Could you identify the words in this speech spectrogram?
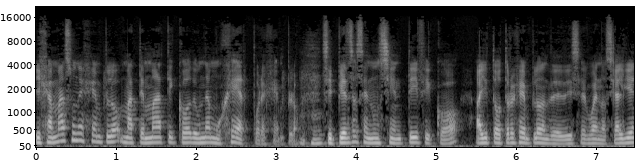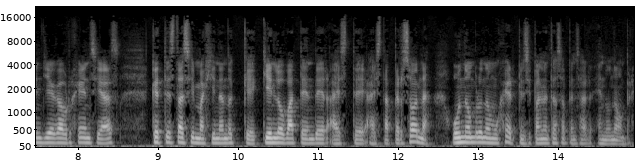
y jamás un ejemplo matemático de una mujer, por ejemplo. Si piensas en un científico, hay otro ejemplo donde dice, bueno, si alguien llega a urgencias, ¿qué te estás imaginando que quién lo va a atender a este a esta persona? Un hombre o una mujer, principalmente vas a pensar en un hombre.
